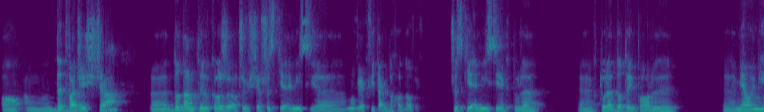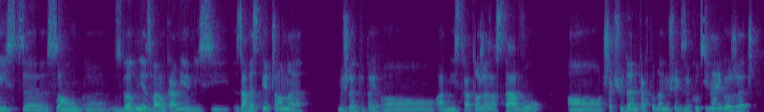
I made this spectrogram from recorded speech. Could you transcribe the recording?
o e, D20. E, Dodam tylko, że oczywiście wszystkie emisje, mówię o kwitach dochodowych, wszystkie emisje, które, e, które do tej pory e, miały miejsce, są zgodnie z warunkami emisji zabezpieczone. Myślę tutaj o administratorze zastawu, o trzech siódemkach, podaniu się egzekucji na jego rzecz.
